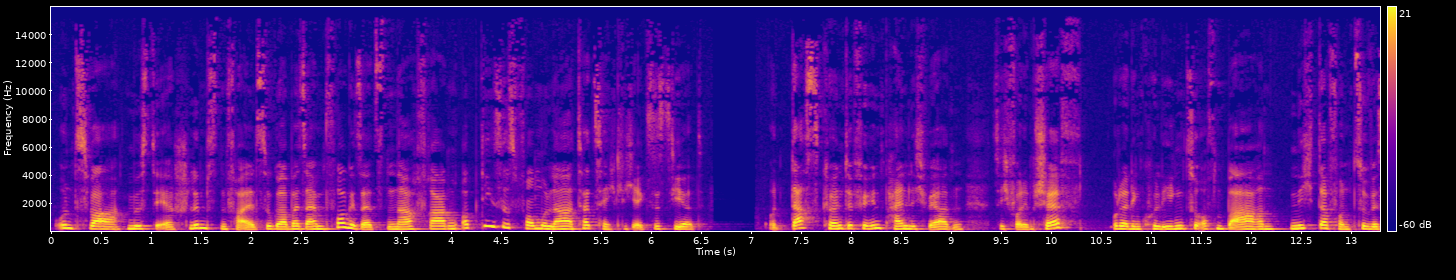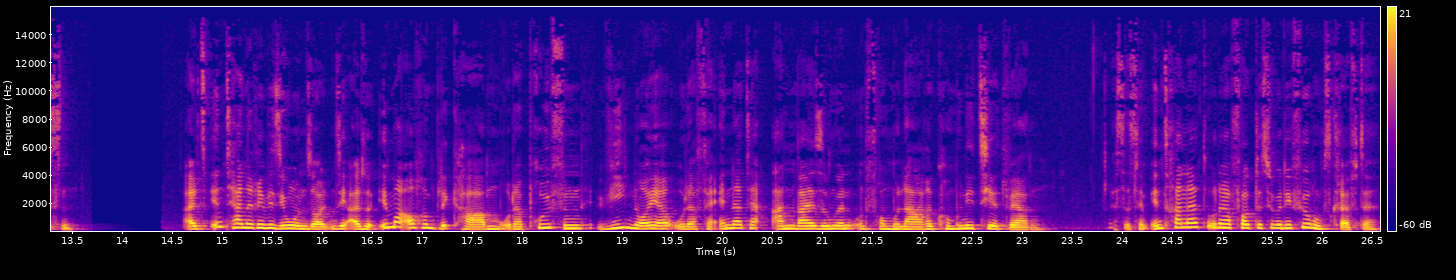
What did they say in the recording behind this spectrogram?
Und zwar müsste er schlimmstenfalls sogar bei seinem Vorgesetzten nachfragen, ob dieses Formular tatsächlich existiert. Und das könnte für ihn peinlich werden, sich vor dem Chef oder den Kollegen zu offenbaren, nicht davon zu wissen. Als interne Revision sollten Sie also immer auch im Blick haben oder prüfen, wie neue oder veränderte Anweisungen und Formulare kommuniziert werden. Ist es im Intranet oder erfolgt es über die Führungskräfte?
